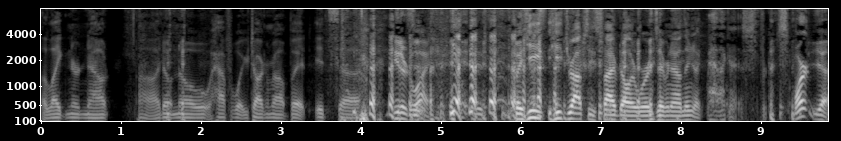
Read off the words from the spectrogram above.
I like nerding out. Uh, I don't know half of what you're talking about, but it's uh, Neither do I. But he he drops these five dollar words every now and then. You're like, man, that guy's freaking smart. yeah.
